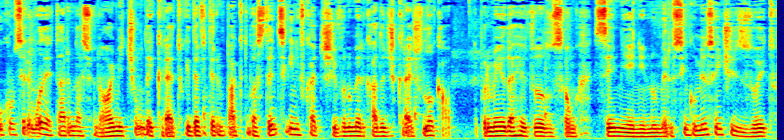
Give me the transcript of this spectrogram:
o Conselho Monetário Nacional emitiu um decreto que deve ter um impacto bastante significativo no mercado de crédito local. Por meio da resolução CMN número 5118,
